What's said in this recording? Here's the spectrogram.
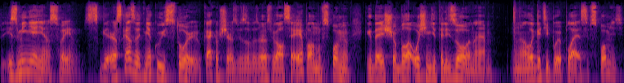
изменениям своим, рассказывать некую историю, как вообще развивался Apple. Мы вспомним, когда еще была очень детализованная э, логотип у Apple, если вспомнить.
